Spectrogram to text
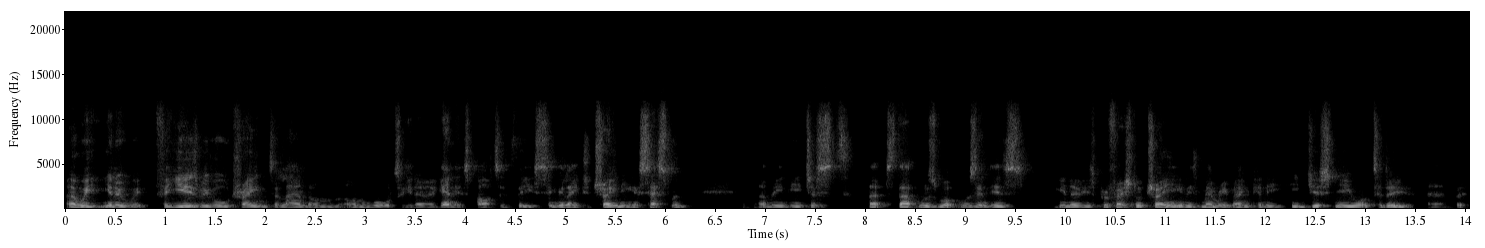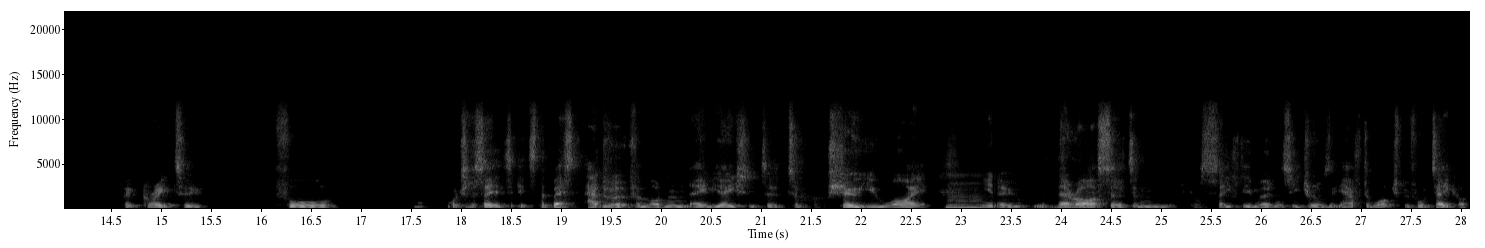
and we, you know, we, for years we've all trained to land on on water. You know, again, it's part of the simulator training assessment. I mean, he just that's that was what was in his, you know, his professional training and his memory bank, and he he just knew what to do. Uh, but but great to for what should I say? It's it's the best advert for modern aviation to to show you why mm. you know there are certain safety emergency drills that you have to watch before takeoff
